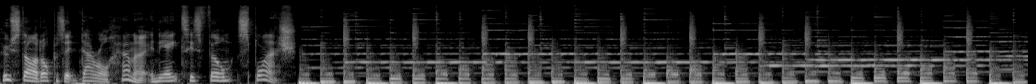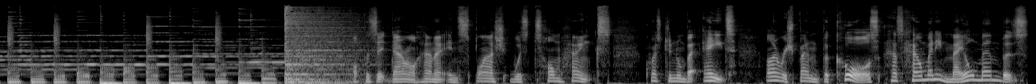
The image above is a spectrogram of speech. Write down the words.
Who starred opposite Daryl Hannah in the 80s film Splash? Opposite Daryl Hannah in Splash was Tom Hanks. Question number eight. Irish band The Corrs has how many male members?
